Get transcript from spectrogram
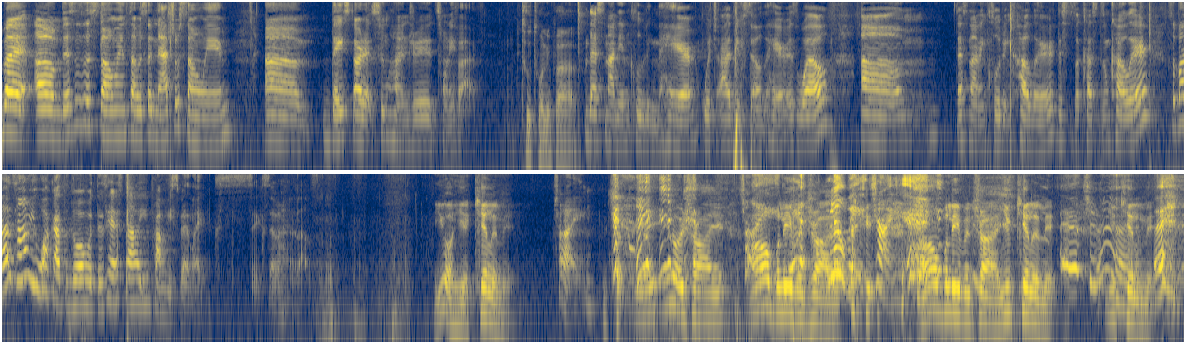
but um, this is a sew-in, so it's a natural sew-in. Um, they start at two hundred twenty-five. two twenty five. That's not including the hair, which I do sell the hair as well. Um, that's not including color. This is a custom color. So by the time you walk out the door with this hairstyle, you probably spent like six, seven hundred dollars You are here killing it. Trying. you know trying. I don't believe in trying. Little bit trying. I don't believe in trying. You killing it. You killing it.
